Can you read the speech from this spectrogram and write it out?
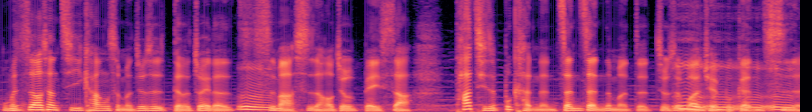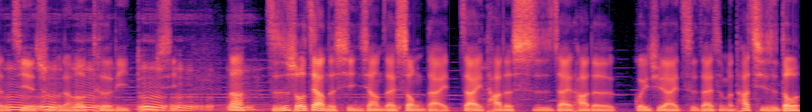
我们知道，像嵇康什么，就是得罪了司马氏，然后就被杀。他其实不可能真正那么的，就是完全不跟世人接触，然后特立独行。那只是说这样的形象，在宋代，在他的诗，在他的《归去来辞》，在什么，他其实都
